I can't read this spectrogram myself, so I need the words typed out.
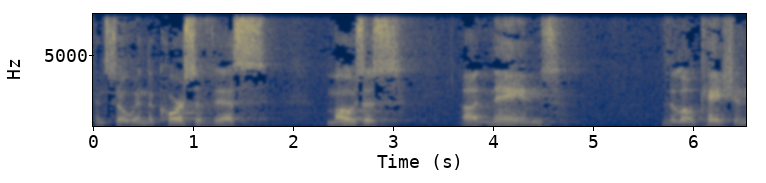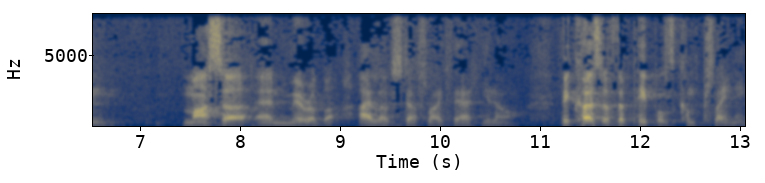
And so, in the course of this, Moses uh, names the location Massah and Meribah. I love stuff like that, you know, because of the people's complaining.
